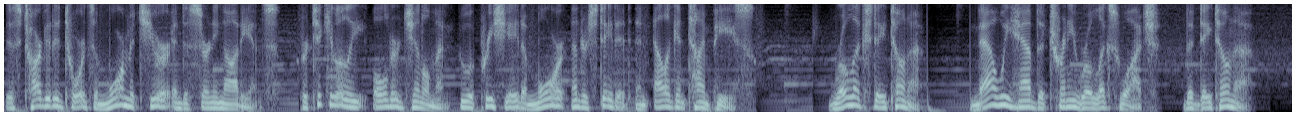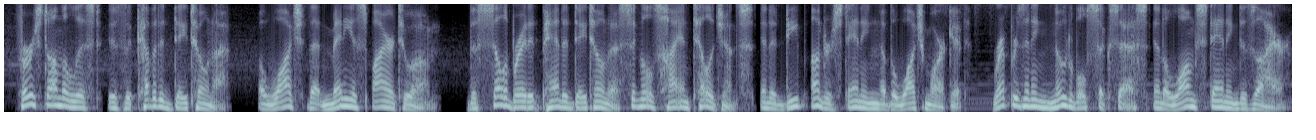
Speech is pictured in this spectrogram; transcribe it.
is targeted towards a more mature and discerning audience, particularly older gentlemen who appreciate a more understated and elegant timepiece. Rolex Daytona. Now we have the trendy Rolex watch, the Daytona. First on the list is the coveted Daytona, a watch that many aspire to own. The celebrated Panda Daytona signals high intelligence and a deep understanding of the watch market, representing notable success and a long-standing desire.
